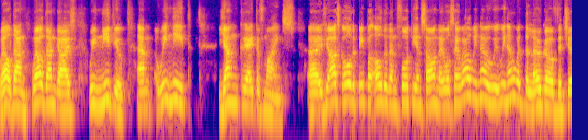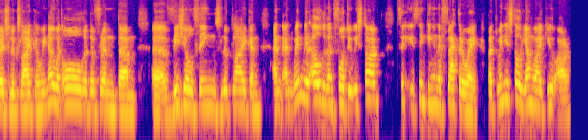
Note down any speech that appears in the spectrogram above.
Well done, well done, guys. We need you. Um, we need young creative minds. Uh, if you ask all the people older than 40 and so on, they will say, well, we know, we, we know what the logo of the church looks like, and we know what all the different um, uh, visual things look like. And, and, and when we're older than 40, we start th- thinking in a flatter way. But when you're still young like you are,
